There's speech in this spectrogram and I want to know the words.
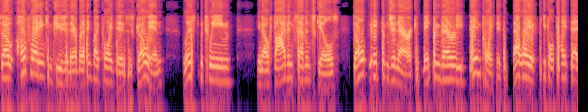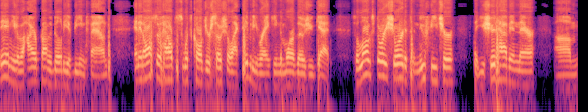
So hopefully I didn't confuse you there, but I think my point is, is go in, list between, you know, five and seven skills. Don't make them generic. Make them very pinpointed. That way, if people type that in, you have a higher probability of being found. And it also helps what's called your social activity ranking the more of those you get. So long story short, it's a new feature that you should have in there. Um,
